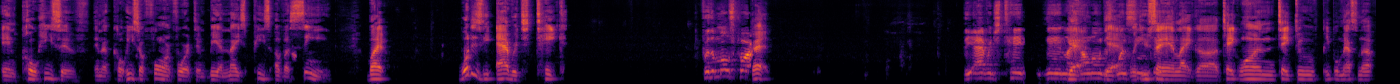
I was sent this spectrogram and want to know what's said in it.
in cohesive in a cohesive form for it to be a nice piece of a scene. But what is the average take? For the most part, the average take then like how long does yeah. one With scene you take? saying like uh take one, take two, people messing up.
